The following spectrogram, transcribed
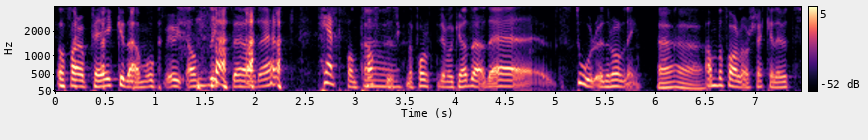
og bare peke dem opp i ansiktet. Og det er helt, helt fantastisk når folk driver og kødder. Det er stor underholdning. Anbefaler å sjekke det ut.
